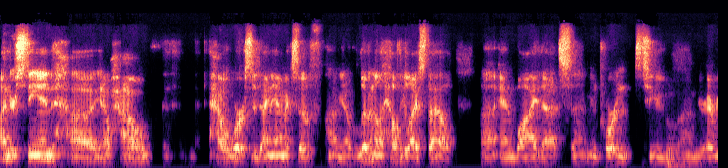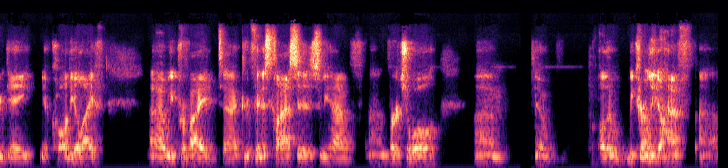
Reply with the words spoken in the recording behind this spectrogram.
understand, uh, you know, how, how it works, the dynamics of, um, you know, living a healthy lifestyle, uh, and why that's um, important to um, your everyday you know, quality of life. Uh, we provide uh, group fitness classes. We have um, virtual, you know, although we currently don't have uh,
